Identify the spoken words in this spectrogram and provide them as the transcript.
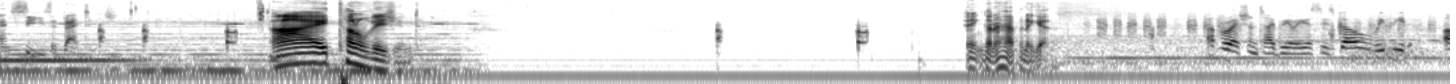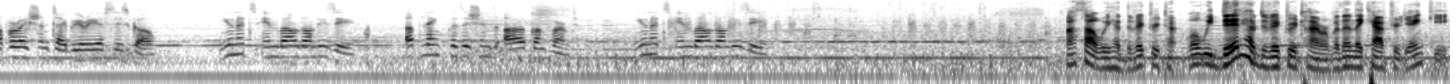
and seize advantage. I tunnel visioned. Ain't gonna happen again. Operation Tiberius is go. Repeat. Operation Tiberius is go. Units inbound on DZ. Uplink positions are confirmed. Units inbound on DZ. I thought we had the victory time. Well, we did have the victory timer, but then they captured Yankee.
